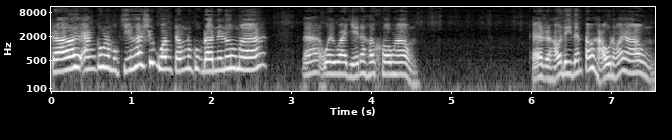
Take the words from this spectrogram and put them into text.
Trời ơi ăn cũng là một chuyện hết sức quan trọng trong cuộc đời này luôn mà. Đó quay qua vậy đó hỏi khôn không? Ê, rồi hỏi đi đến tối hậu nổi không?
